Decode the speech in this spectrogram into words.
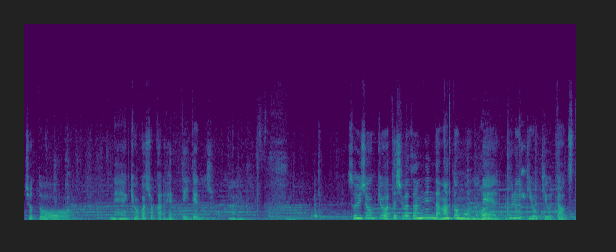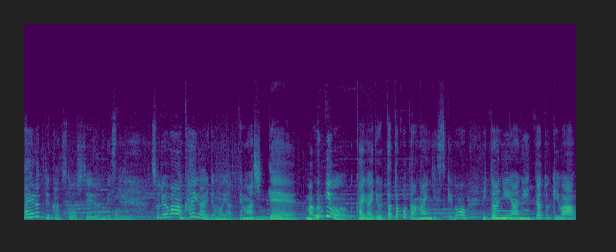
ちょっとね教科書から減っていて、はい、そういう状況私は残念だなと思うので、はい。古き良き歌を伝えるっていう活動をしているんです。それは海外でもやってまして、まあ、海を海外で歌ったことはないんですけどリトアニアに行った時は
